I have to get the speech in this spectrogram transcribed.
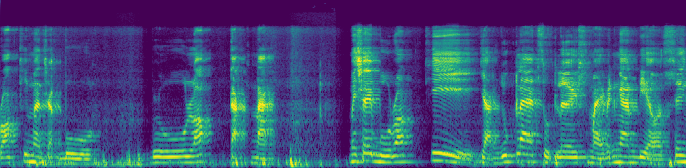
ร็อกที่มาจากบูบลูล็อกดักหนัก ไม่ใช่ blues rock ที่อย่างยุคแรกสุดเลยสมัยเป็นงานเดี่ยว ซึ่ง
